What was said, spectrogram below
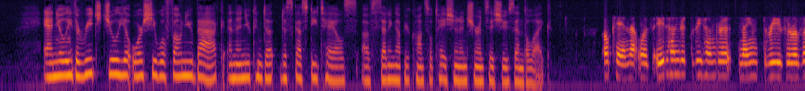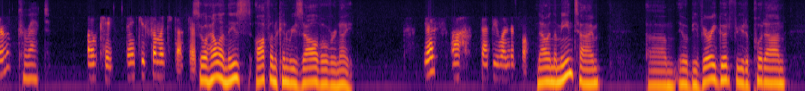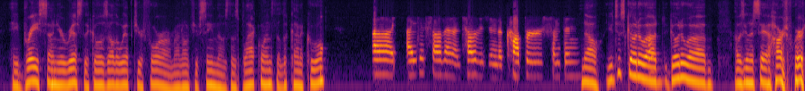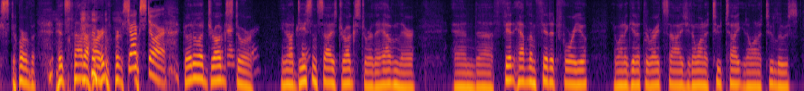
And you'll mm-hmm. either reach Julia or she will phone you back, and then you can d- discuss details of setting up your consultation, insurance issues, and the like. Okay, and that was eight hundred three hundred nine three zero zero. Correct. Okay, thank you so much, Doctor. So Helen, these often can resolve overnight. Yes, oh, that'd be wonderful. Now, in the meantime, um, it would be very good for you to put on a brace on your wrist that goes all the way up to your forearm. I don't know if you've seen those, those black ones that look kind of cool. Uh, I just saw that on television. The copper something. No, you just go to a go to a. I was going to say a hardware store, but it's not a hardware store. Drugstore. Go to a drugstore. You know, a Okay. decent sized drugstore. They have them there, and uh, fit have them fitted for you. You want to get it the right size. You don't want it too tight. You don't want it too loose,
